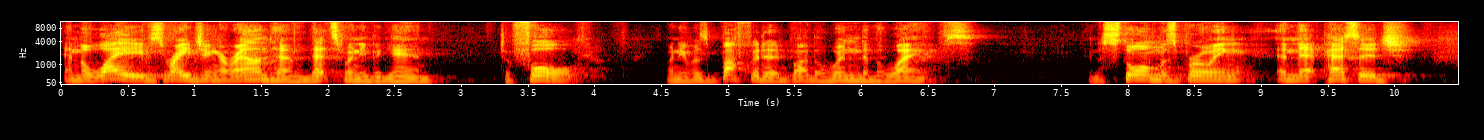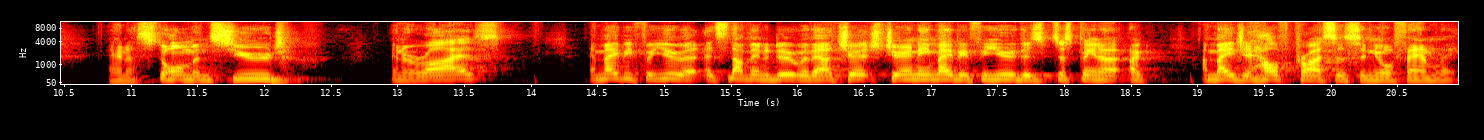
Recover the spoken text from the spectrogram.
and the waves raging around him, that's when he began to fall, when he was buffeted by the wind and the waves. And a storm was brewing in that passage, and a storm ensued in Arise. And maybe for you, it's nothing to do with our church journey. Maybe for you, there's just been a, a, a major health crisis in your family.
